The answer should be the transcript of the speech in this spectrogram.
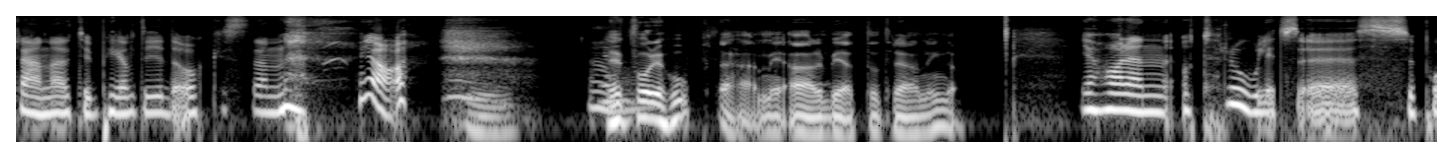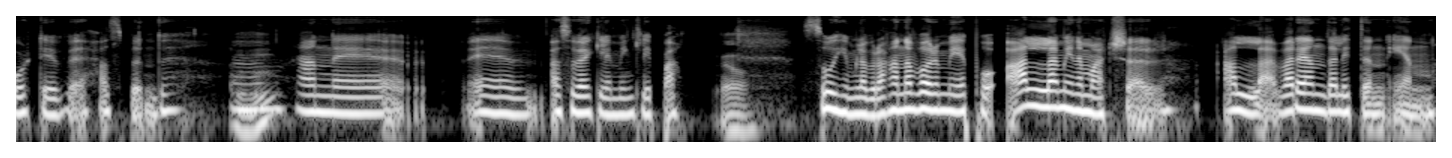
tränar typ heltid och sen, ja. Mm. Hur får du ihop det här med arbete och träning då? Jag har en otroligt eh, supportive husband. Mm. Han är eh, alltså verkligen min klippa. Ja. Så himla bra. Han har varit med på alla mina matcher. Alla, varenda liten en.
